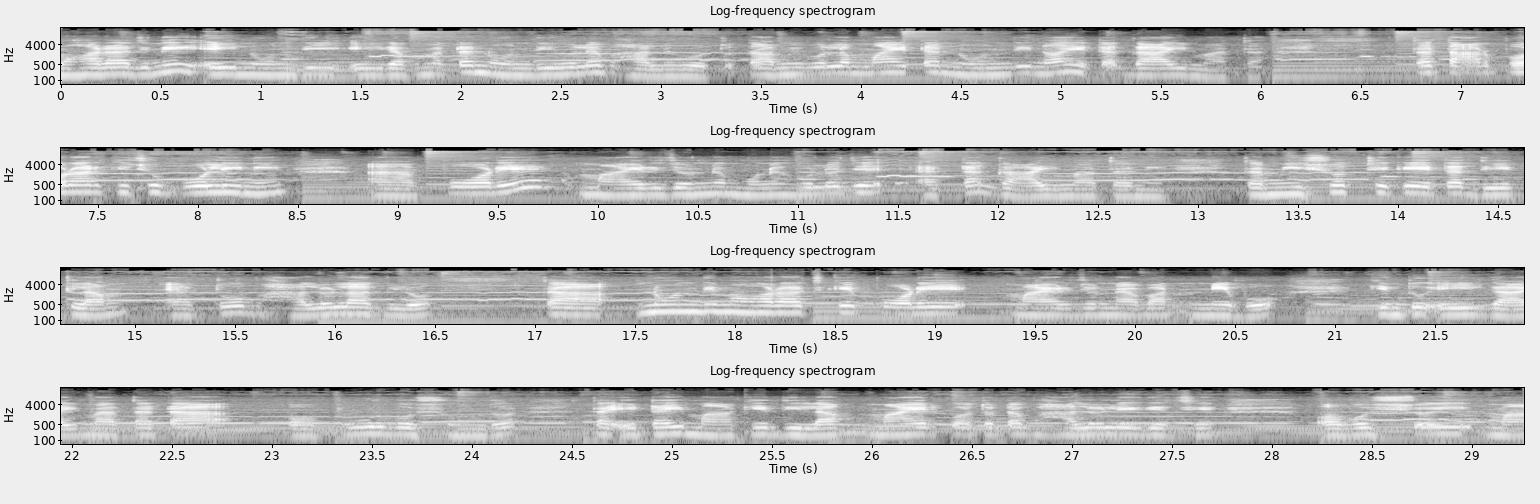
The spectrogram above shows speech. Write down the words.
মহারাজ নেই, এই নন্দী এইরকম একটা নন্দী হলে ভালো হতো। তা আমি বললাম, মা, এটা নন্দী নয়, এটা গাই মাতা। তা তারপর আর কিছু বলিনি। পরে মায়ের জন্য মনে হলো যে একটা গাই মাতা নিই তা মিশোর থেকে এটা দেখলাম, এত ভালো লাগল। তা নন্দী মহারাজকে পরে মায়ের জন্য আবার নেব। কিন্তু এই গাই মাতাটা অপূর্ব সুন্দর। তা এটাই মাকে দিলাম। মায়ের কতটা ভালো লেগেছে, অবশ্যই মা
